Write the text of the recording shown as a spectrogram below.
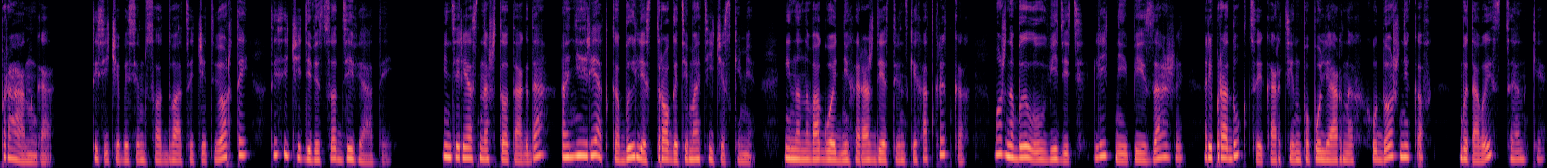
Пранга 1824-1909. Интересно, что тогда они редко были строго тематическими, и на новогодних и рождественских открытках можно было увидеть летние пейзажи, репродукции картин популярных художников, бытовые сценки.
